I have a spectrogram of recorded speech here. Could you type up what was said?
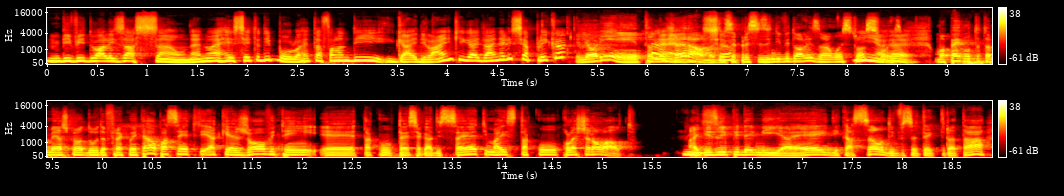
individualização, né? Não é receita de bolo. A gente está falando de guideline, que guideline ele se aplica. Ele orienta é, no geral, mas você precisa individualizar algumas situações. É. Uma pergunta também, acho que é uma dúvida frequente: ah, o paciente aqui é jovem, tem, é, tá com TSH de 7, mas está com colesterol alto. A dislipidemia é indicação de você ter que tratar.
